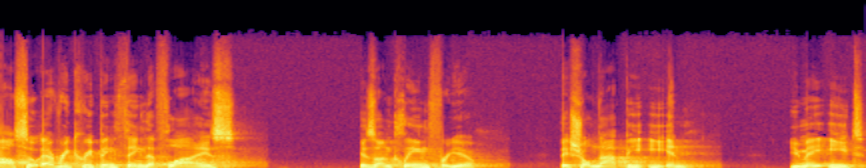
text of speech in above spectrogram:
Also, every creeping thing that flies is unclean for you. They shall not be eaten. You may eat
